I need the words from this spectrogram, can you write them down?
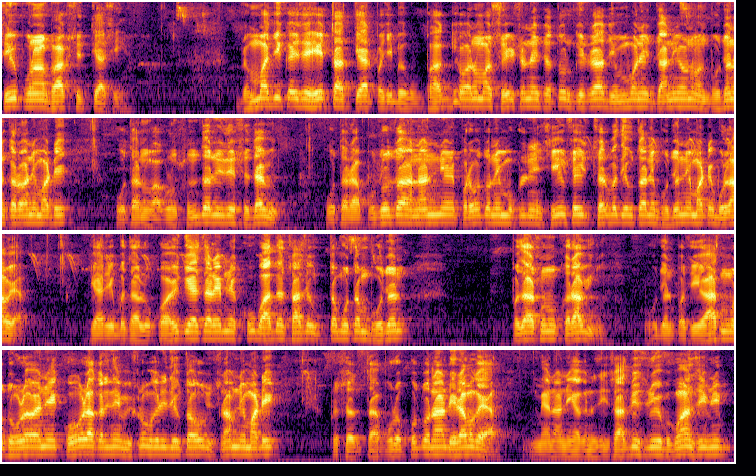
શિવપુરાણ ભાગ સિત્યાસી. બ્રહ્માજી કહે છે, હે તા ત્યાર પછી ભાગ્યવાનોમાં શ્રેષ્ઠ અને ચતુર ગિરરાજ હિમવાની જાનીઓનું ભોજન કરવાની માટે પોતાનું આગળું સુંદર રીતે સજાવ્યું. પોતાના પુત્રોતા અનાન્ય પર્વતોને મોકલીને શિવ સહિત સર્વદેવતાને ભોજનને માટે બોલાવ્યા. જ્યારે બધા લોકો આવી ગયા ત્યારે એમને ખૂબ આદર સાથે ઉત્તમ ઉત્તમ ભોજન પદાર્થોનું કરાવ્યું. ભોજન પછી હાથમાં ધોળાવીને કોગળા કરીને વિષ્ણુ વગેરે દેવતાઓ વિશ્રામને માટે પ્રસન્નતાપૂર્વક પોતાના ડેરામાં ગયા. મેનાની અગ્નિથી સાધ્વી સ્ત્રીઓ ભગવાન શિવની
